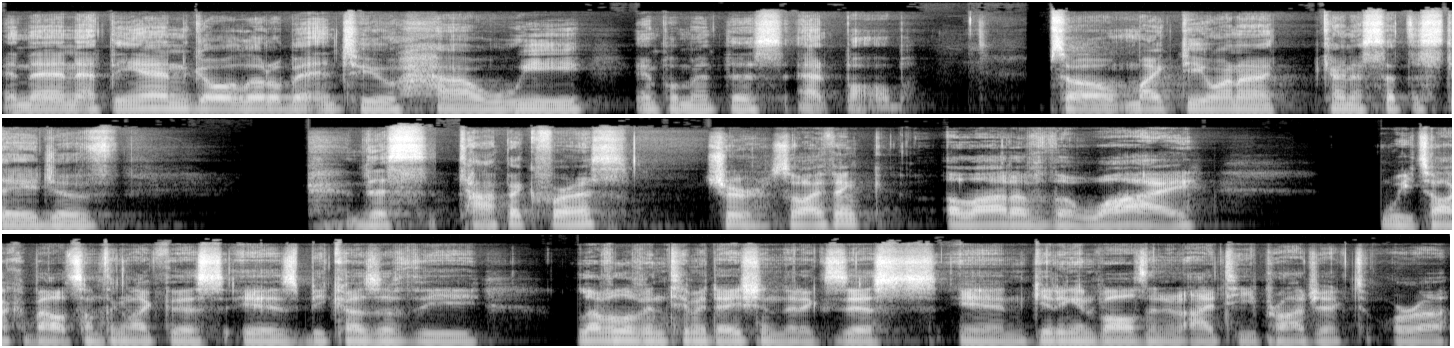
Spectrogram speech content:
And then at the end, go a little bit into how we implement this at Bulb. So, Mike, do you want to kind of set the stage of this topic for us? Sure. So, I think a lot of the why we talk about something like this is because of the level of intimidation that exists in getting involved in an IT project or a,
